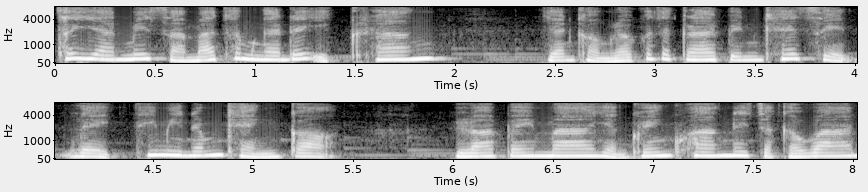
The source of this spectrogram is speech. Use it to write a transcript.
ถ้ายานไม่สามารถทำงานได้อีกครั้ง ยานของเราก็จะกลายเป็นแค่เศษเหล็กที่มีน้ำแข็งเกาะลอยไปมาอย่างเคว้งคว้างในจักรวาล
